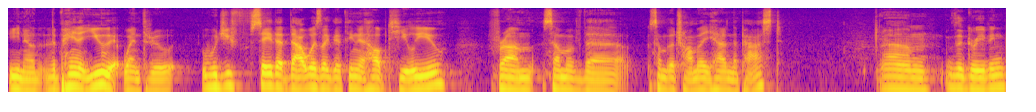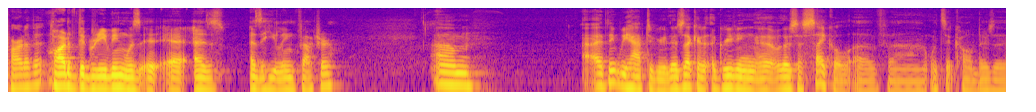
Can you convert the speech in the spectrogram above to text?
you know, the pain that you went through. Would you say that that was like the thing that helped heal you from some of the some of the trauma that you had in the past? Um, the grieving part of it. part of the grieving was as as a healing factor. Um, I think we have to grieve. There's like a, a grieving. Uh, there's a cycle of uh, what's it called? There's a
